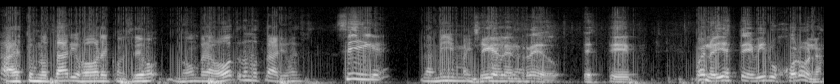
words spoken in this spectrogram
a estos notarios, ahora el Consejo nombra a otros notarios. Sigue la misma Sigue el enredo. Este, bueno, y este virus corona,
